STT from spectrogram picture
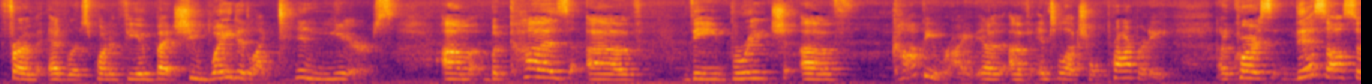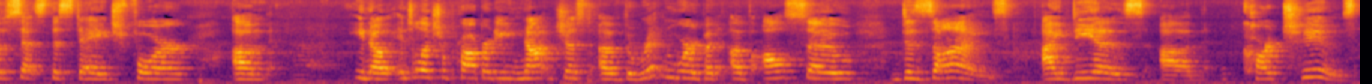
from Edward's point of view, but she waited like 10 years um, because of the breach of copyright, uh, of intellectual property. Of course, this also sets the stage for, um, you know, intellectual property, not just of the written word, but of also designs, ideas, um, cartoons,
